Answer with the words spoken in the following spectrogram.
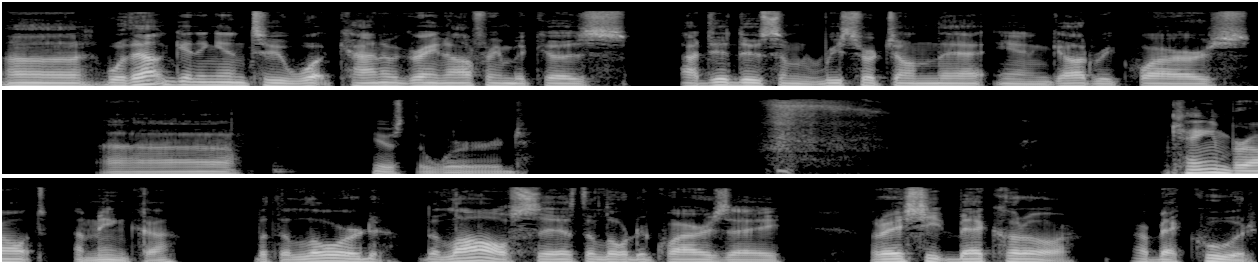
Uh, without getting into what kind of grain offering, because I did do some research on that, and God requires, uh, here's the word. Cain brought a mincha, but the Lord, the law says the Lord requires a reshit bekoror or bekur,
